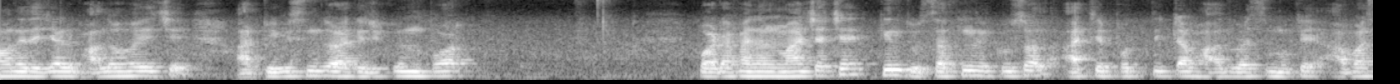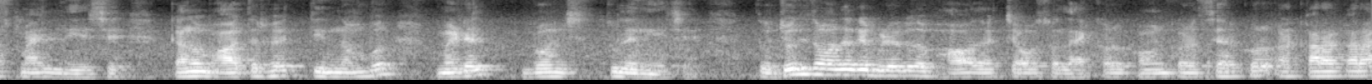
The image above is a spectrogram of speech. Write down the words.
আমাদের রেজাল্ট ভালো হয়েছে, আর পিভি সিন্ধুর আর কিছুক্ষণ পর কোয়ার্টার ফাইনাল ম্যাচ আছে, কিন্তু স্বপ্নিল কুশল আজকে প্রত্যেকটা ভারতবাসীর মুখে আবার স্মাইল দিয়েছে। কেন? ভারতের হয়ে তিন নম্বর মেডেল ব্রোঞ্জ তুলে নিয়েছে। তো যদি তোমাদেরকে ভিডিওগুলো ভালো লাগছে, অবশ্যই লাইক করো কমেন্ট করো শেয়ার করো। আর কারা কারা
